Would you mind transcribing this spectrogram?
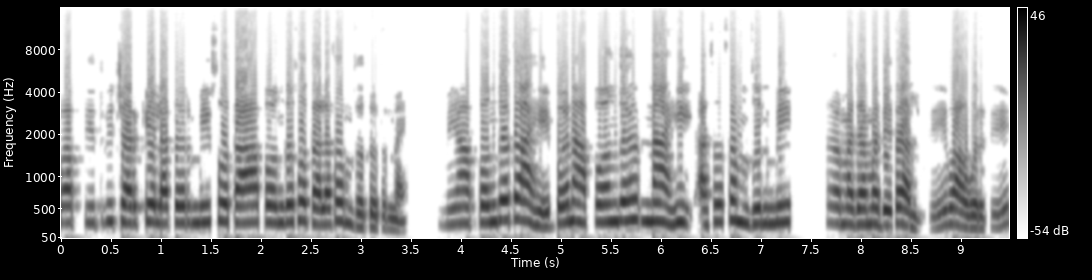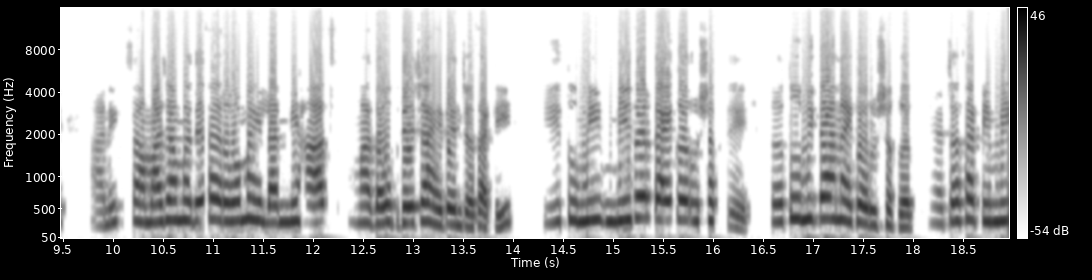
बाबतीत विचार केला तर मी स्वतः अपंग स्वतःला समजतच नाही. मी अपंगच आहे पण अपंग नाही असं समजून मी समाजामध्ये चालते वावरते. आणि समाजामध्ये सर्व महिलांनी हाच माझा उपदेश आहे त्यांच्यासाठी की तुम्ही मी जर काय करू शकते तर तुम्ही का नाही करू शकत? ह्याच्यासाठी मी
